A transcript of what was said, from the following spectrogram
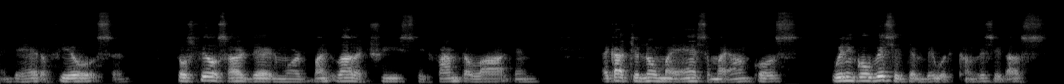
And they had a fields, and those fields aren't there anymore. A lot of trees. They farmed a lot, and I got to know my aunts and my uncles. We didn't go visit them; they would come visit us,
